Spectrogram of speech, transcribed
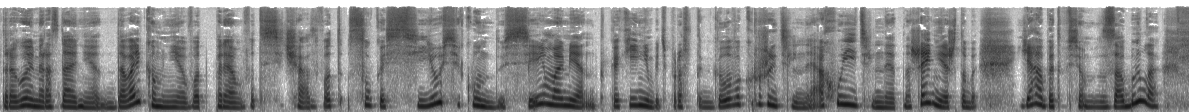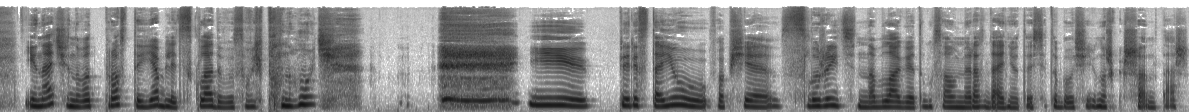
дорогое мироздание, давай-ка мне вот прям вот сейчас, вот, сука, сию секунду, сей момент, какие-нибудь просто головокружительные, охуительные отношения, чтобы я об этом всем забыла, иначе, ну вот просто я, блядь, складываю свои полномочия и перестаю вообще служить на благо этому самому мирозданию. То есть это был еще немножко шантаж.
